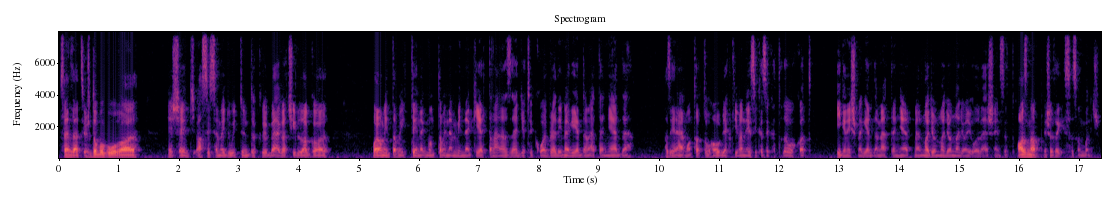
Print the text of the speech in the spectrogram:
szenzációs dobogóval, és egy, azt hiszem, egy úgy tündöklő belga csillaggal, valamint amit tényleg mondtam, hogy nem mindenki ért talán az együtt, hogy Colbrelli megérdemelten nyert, de azért elmondható, ha objektívan nézik ezeket a dolgokat, igenis megérdemelten nyert, mert nagyon-nagyon-nagyon jól versenyzett aznap, és az egész szezonban is.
